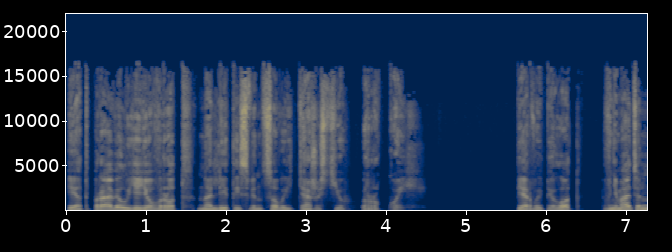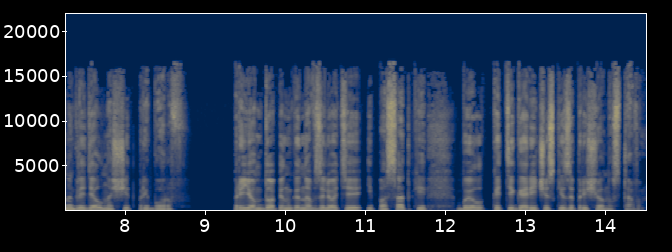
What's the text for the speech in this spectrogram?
и отправил ее в рот, налитый свинцовой тяжестью рукой. Первый пилот внимательно глядел на щит приборов. Прием допинга на взлете и посадке был категорически запрещен уставом.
